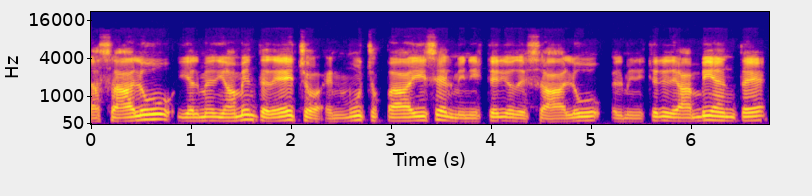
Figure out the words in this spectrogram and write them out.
la salud y el medio ambiente, de hecho, en muchos países el Ministerio de Salud, el Ministerio de Ambiente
